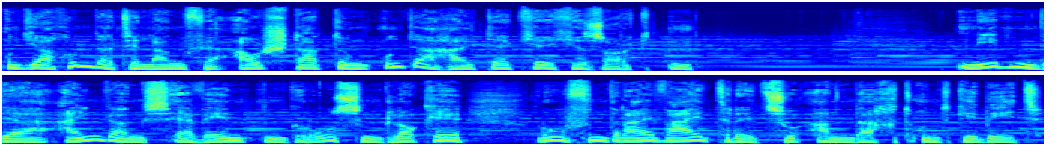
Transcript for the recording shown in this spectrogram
und jahrhundertelang für Ausstattung und Erhalt der Kirche sorgten. Neben der eingangs erwähnten großen Glocke rufen drei weitere zu Andacht und Gebet.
